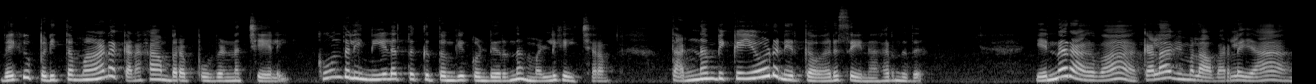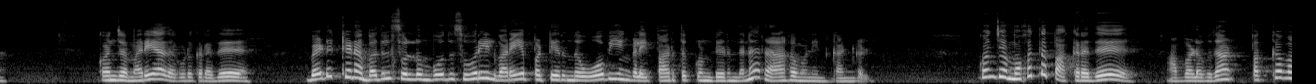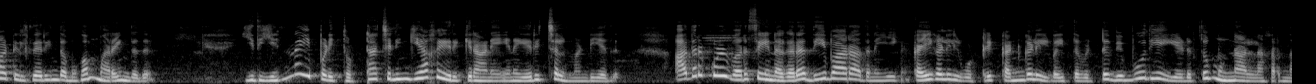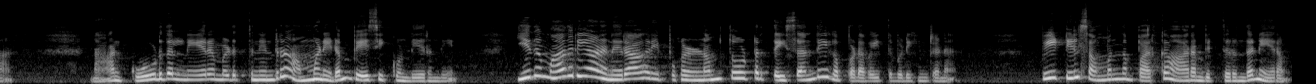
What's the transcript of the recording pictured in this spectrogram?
வெகு பிடித்தமான கனகாம்பரப்பூ வெண்ணச்சேலை கூந்தலின் நீளத்துக்கு தொங்கிக் கொண்டிருந்த மல்லிகை சரம் தன்னம்பிக்கையோடு நிற்க வரிசை நகர்ந்தது. என்ன ராகவா கலா விமலா வரலையா? கொஞ்சம் மரியாதை கொடுக்கறது. வெடுக்கென பதில் சொல்லும்போது சுவரில் வரையப்பட்டிருந்த ஓவியங்களை பார்த்து கொண்டிருந்தன ராகவனின் கண்கள். கொஞ்சம் முகத்தை பார்க்கறது. அவ்வளவுதான். பக்கவாட்டில் தெரிந்த முகம் மறைந்தது. இது என்ன இப்படி தொட்டாச்சினிங்கியாக இருக்கிறானே என எரிச்சல் மண்டியது. அதற்குள் வரிசை நகர தீபாராதனையை கைகளில் ஒற்றி கண்களில் வைத்துவிட்டு விபூதியை எடுத்து முன்னால் நகர்ந்தான். நான் கூடுதல் நேரம் எடுத்து நின்று அம்மனிடம் பேசிக்கொண்டிருந்தேன். இது மாதிரியான நிராகரிப்புகள் நம் தோற்றத்தை சந்தேகப்பட வைத்து விடுகின்றன. வீட்டில் சம்பந்தம் பார்க்க ஆரம்பித்திருந்த நேரம்.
